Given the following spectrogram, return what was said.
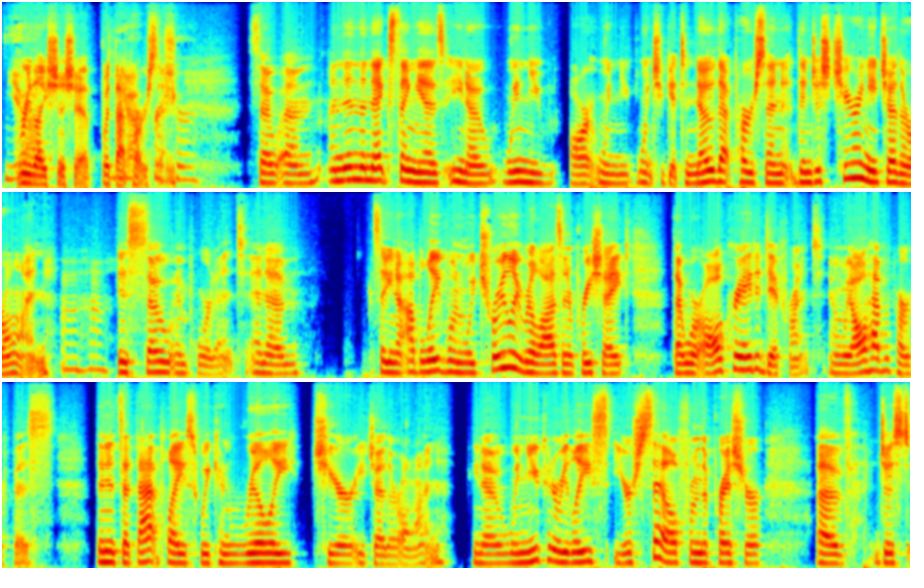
yeah. relationship with that Yeah, person. For sure. So, um, and then the next thing is, you know, when you are, when you, once you get to know that person, then just cheering each other on hmm is so important. And, um, so, you know, I believe when we truly realize and appreciate that we're all created different and we all have a purpose, then it's at that place we can really cheer each other on. You know, when you can release yourself from the pressure of just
